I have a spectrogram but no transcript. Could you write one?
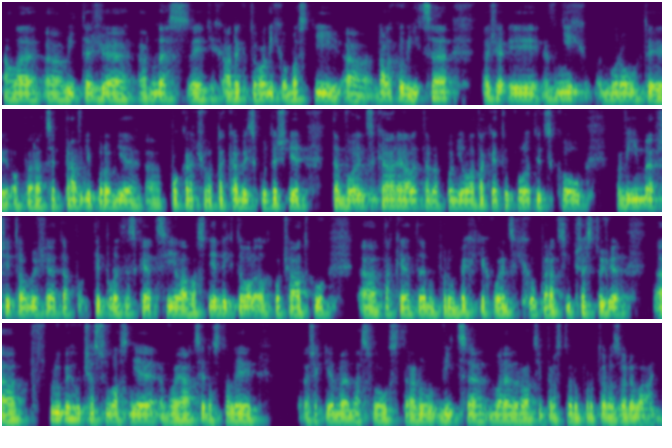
ale eh, víte, že dnes je těch adektovaných oblastí eh, daleko více, takže i v nich budou ty operace pravděpodobně pokračovat tak, aby skutečně ta vojenská realita naplnila také tu politickou. Víme přitom, že ta, ty politické cíle vlastně diktovaly od počátku také ten průběh těch vojenských operací, přestože v průběhu času vlastně vojáci dostali řekněme, na svou stranu více manevrovací prostoru pro to rozhodování.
